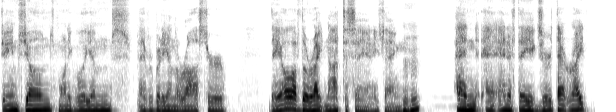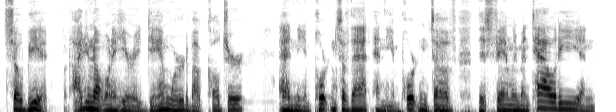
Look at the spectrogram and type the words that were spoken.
James Jones, Monty Williams, everybody on the roster, they all have the right not to say anything. Mm-hmm and and if they exert that right, so be it. But I do not want to hear a damn word about culture and the importance of that and the importance of this family mentality and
